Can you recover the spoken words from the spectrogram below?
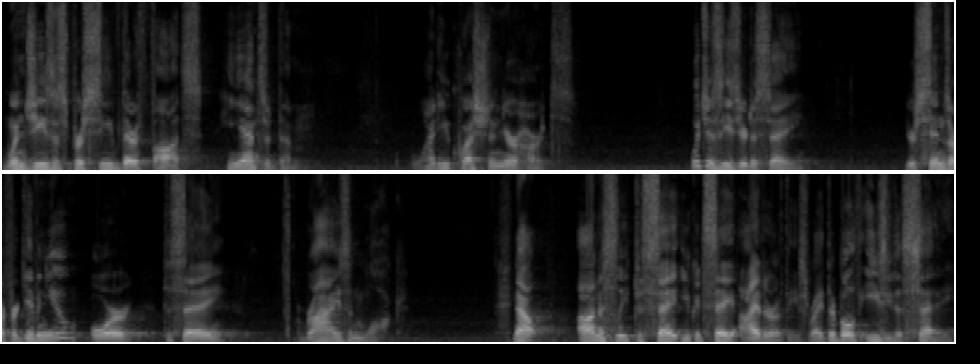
When Jesus perceived their thoughts, he answered them Why do you question your hearts? Which is easier to say, your sins are forgiven you, or to say, rise and walk. Now, honestly, to say, you could say either of these, right? They're both easy to say.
